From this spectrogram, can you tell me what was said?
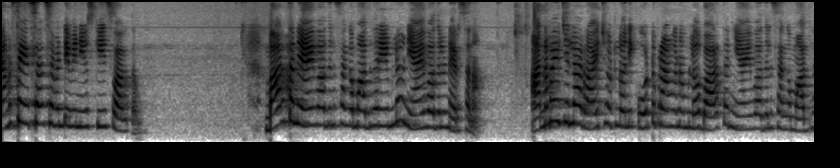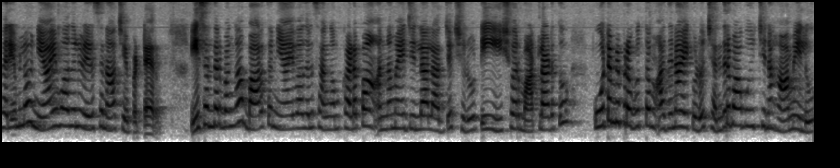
నమస్తే ఎస్ఆర్ సెవెన్ టీవీ న్యూస్కి స్వాగతం. భారత న్యాయవాదుల సంఘం ఆధ్వర్యంలో న్యాయవాదుల నిరసన. అన్నమయ్య జిల్లా రాయచోట్లోని కోర్టు ప్రాంగణంలో భారత న్యాయవాదుల సంఘం ఆధ్వర్యంలో న్యాయవాదుల నిరసన చేపట్టారు. ఈ సందర్భంగా భారత న్యాయవాదుల సంఘం కడప అన్నమయ్య జిల్లాల అధ్యక్షుడు టి ఈశ్వర్ మాట్లాడుతూ కూటమి ప్రభుత్వం అధినాయకుడు చంద్రబాబు ఇచ్చిన హామీలు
